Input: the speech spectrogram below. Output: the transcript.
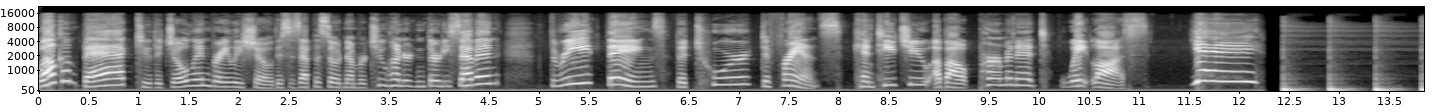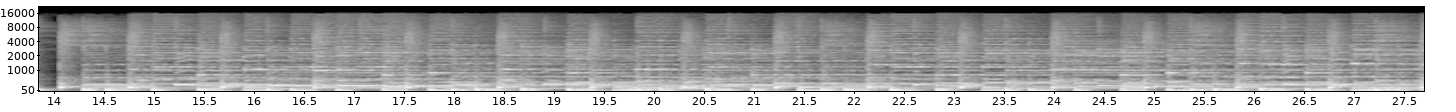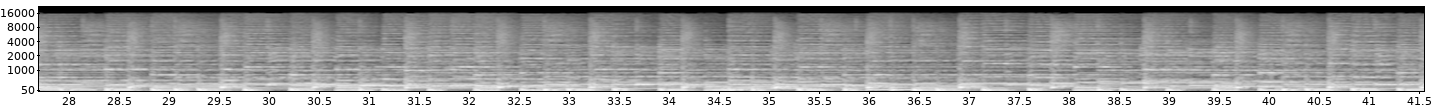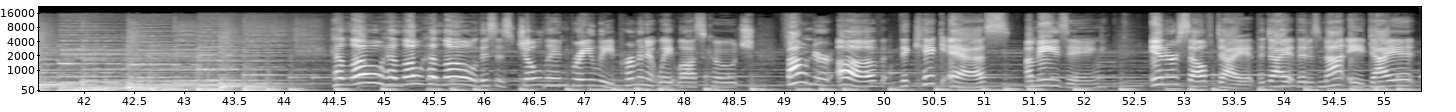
Welcome back to the JoLynn Braley Show. This is episode number 237 Three Things the Tour de France Can Teach You About Permanent Weight Loss. Yay! This is JoLynn Braley, permanent weight loss coach, founder of the kick ass, amazing Inner Self Diet, the diet that is not a diet,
